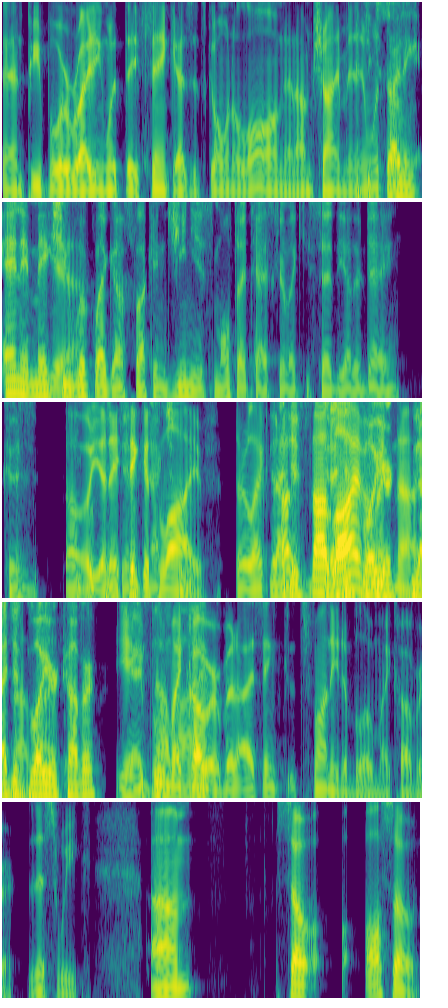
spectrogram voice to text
and people are writing what they think as it's going along, and I'm chiming It's in with exciting, them. and it makes you look like a fucking genius multitasker, like you said the other day. Because Oh people oh, yeah, they think it's actually- live. They're like, did oh, I just it's not did I just live. blow like, your, "Nah, did I just blow your cover? Yeah, you it's blew my live. cover, but I think it's funny to blow my cover this week. Um, so also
